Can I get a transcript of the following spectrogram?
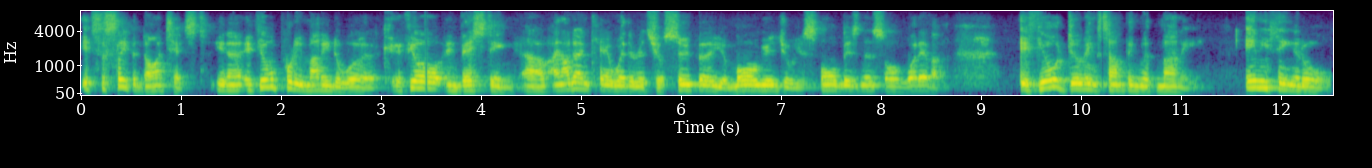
it's the sleep at night test. You know, if you're putting money to work, if you're investing, uh, and I don't care whether it's your super, your mortgage, or your small business, or whatever, if you're doing something with money, anything at all,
